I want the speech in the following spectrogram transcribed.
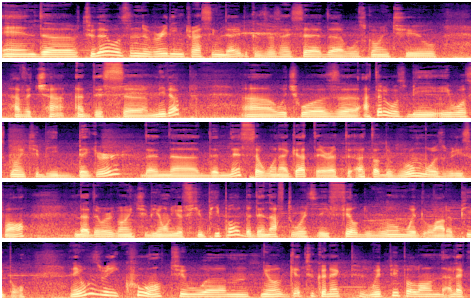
and uh, today was a really interesting day because, as I said, I was going to have a chat at this uh, meetup. Uh, which was uh, I thought it was be it was going to be bigger than uh, than this. So when I got there, I, th- I thought the room was really small, that there were going to be only a few people. But then afterwards, they filled the room with a lot of people, and it was really cool to um, you know get to connect with people on like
